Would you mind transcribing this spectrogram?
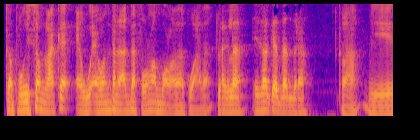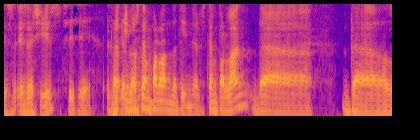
que pugui semblar que heu, heu entrenat de forma molt adequada. Clar, clar, és el que et vendrà. Clar, vull dir, és, és així. Sí, sí. És No, el que I no estem parlant de Tinder, estem parlant de, del,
